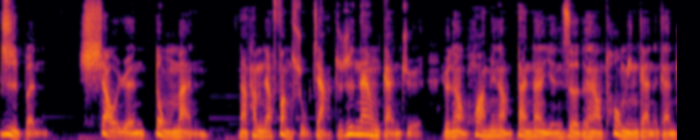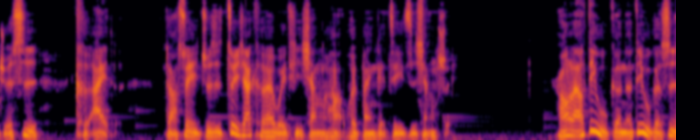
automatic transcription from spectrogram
日本校园动漫，然后他们叫放暑假，就是那种感觉，有那种画面那种淡淡的颜色的那种透明感的感觉是可爱的，对吧？所以就是最佳可爱微体香的话，我会颁给这一支香水。然后来到第五个呢，第五个是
